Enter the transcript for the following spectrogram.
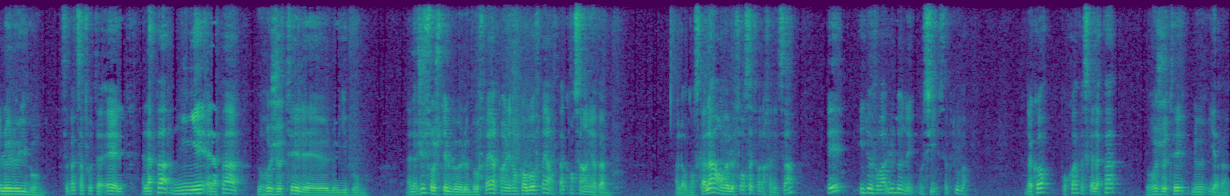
Le, le hiboum. C'est pas de sa faute à elle. Elle n'a pas nié, elle n'a pas rejeté le hiboum. Elle a juste rejeté le, beau-frère quand il est encore beau-frère, pas quand c'est un yavam. Alors dans ce cas-là, on va le forcer à faire la khalitsa, et il devra lui donner aussi sa ktuba. D'accord? Pourquoi? Parce qu'elle n'a pas rejeté le yavam.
